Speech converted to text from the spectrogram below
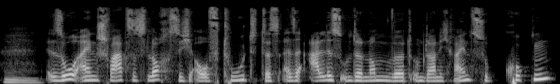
Hm. so ein schwarzes Loch sich auftut, dass also alles unternommen wird, um da nicht reinzugucken,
